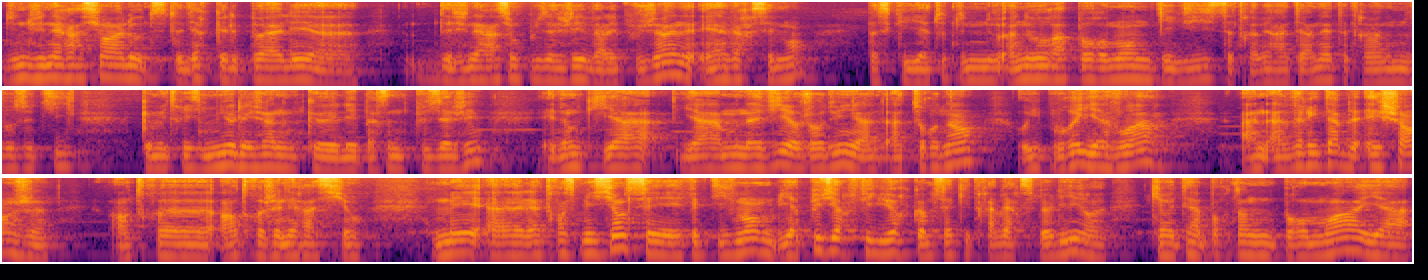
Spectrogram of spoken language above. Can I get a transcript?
d'une génération à l'autre. C'est-à-dire qu'elle peut aller euh, des générations plus âgées vers les plus jeunes et inversement, parce qu'il y a tout un nouveau rapport au monde qui existe à travers Internet, à travers de nouveaux outils que maîtrisent mieux les jeunes que les personnes plus âgées. Et donc, il y a, il y a à mon avis, aujourd'hui, un, tournant où il pourrait y avoir un véritable échange entre, entre générations. Mais euh, la transmission, c'est effectivement, il y a plusieurs figures comme ça qui traversent le livre, qui ont été importantes pour moi. Il y a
